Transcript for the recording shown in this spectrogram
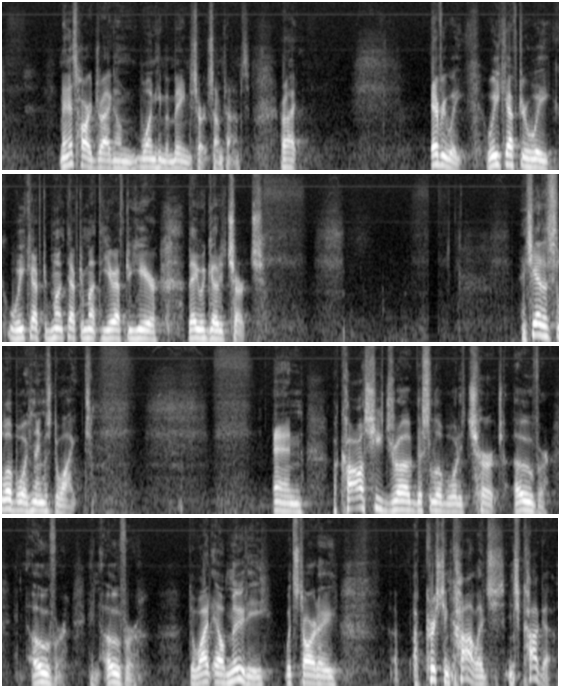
Man, it's hard dragging one human being to church sometimes, right? Every week, week after week, week after month after month, year after year, they would go to church. And she had this little boy, his name was Dwight. And because she drugged this little boy to church over and over and over, Dwight L. Moody would start a, a, a Christian college in Chicago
